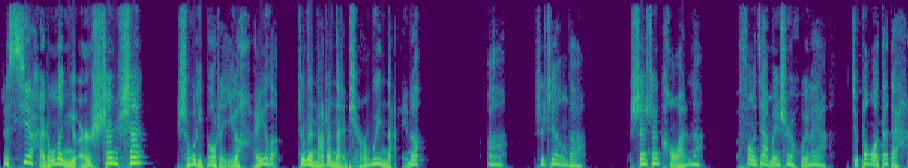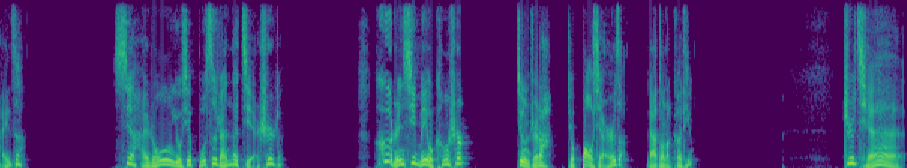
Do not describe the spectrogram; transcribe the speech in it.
这谢海荣的女儿珊珊手里抱着一个孩子，正在拿着奶瓶喂奶呢。啊，是这样的，珊珊考完了，放假没事回来呀，就帮我带带孩子。谢海荣有些不自然地解释着。贺仁熙没有吭声。径直的就抱起儿子来到了客厅。之前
